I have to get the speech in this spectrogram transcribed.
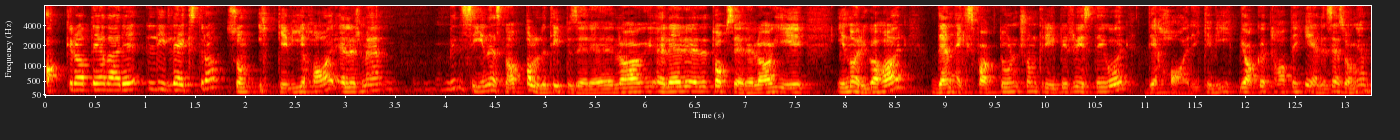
akkurat det der lille ekstra som ikke vi har, eller som jeg vil si nesten at alle tippeserielag, eller toppserielag i, i Norge har. Den X-faktoren som Tripic viste i går, det har ikke vi. Vi har ikke tatt det hele sesongen.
